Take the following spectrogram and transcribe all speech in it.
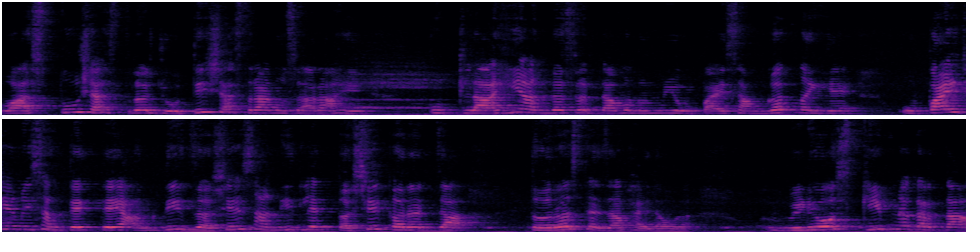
वास्तुशास्त्र ज्योतिषशास्त्रानुसार आहे. कुठलाही अंधश्रद्धा म्हणून मी उपाय सांगत नाही आहे उपाय जे मी सांगते ते अगदी जसे सांगितले तसे करत जा तरच त्याचा फायदा होणार. व्हिडिओ स्किप न करता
